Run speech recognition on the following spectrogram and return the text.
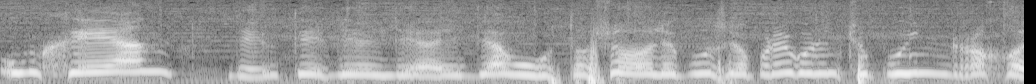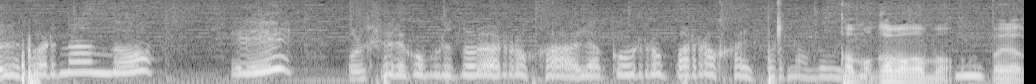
un gean de, de, de- de a gusto. Yo le puse lo poner con un chupín rojo del Fernando. ¿Eh? Porque yo le compro toda la roja, la ropa roja del Fernando. ¿Cómo, cómo, cómo? Pero,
